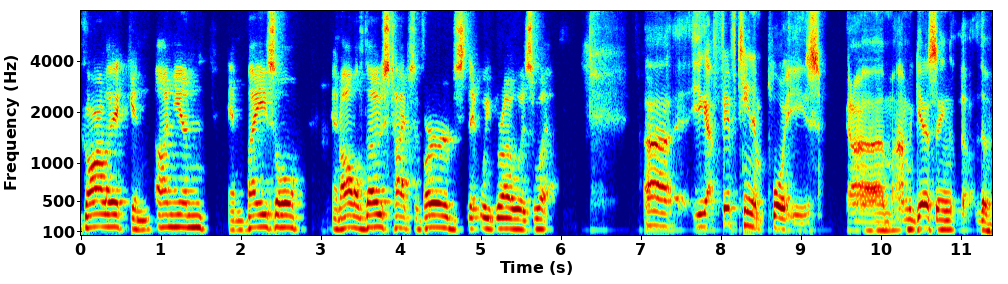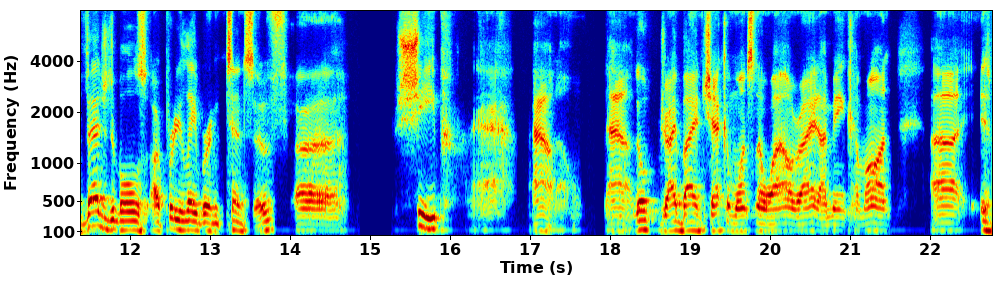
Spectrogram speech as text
garlic and onion and basil and all of those types of herbs that we grow as well. Uh, you got 15 employees. Um, I'm guessing the, the, vegetables are pretty labor intensive. Uh, sheep, eh, I don't know uh, go drive by and check them once in a while, right? I mean, come on. uh, is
